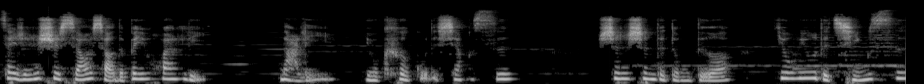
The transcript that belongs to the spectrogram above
在人世小小的悲欢里，那里有刻骨的相思，深深的懂得，悠悠的情思，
